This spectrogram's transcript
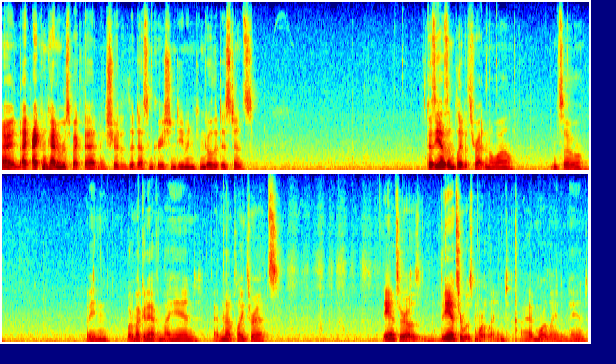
Alright, I, I can kind of respect that. Make sure that the Desecration Demon can go the distance. Because he hasn't played a threat in a while. And so, I mean, what am I going to have in my hand? I'm not playing threats. The answer was the answer was more land. I had more land in hand.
